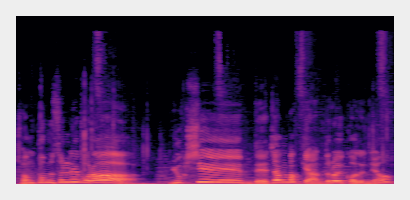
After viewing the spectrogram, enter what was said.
정품 슬리브라 64장밖에 안 들어있거든요?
